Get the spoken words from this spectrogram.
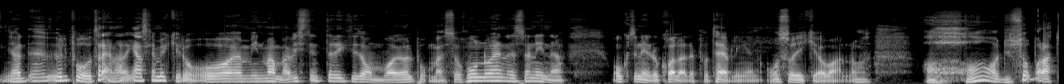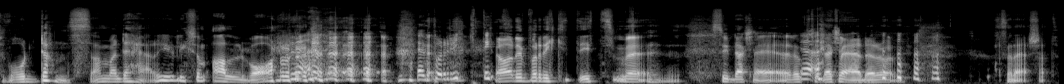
jag höll på och tränade ganska mycket då och min mamma visste inte riktigt om vad jag höll på med. Så hon och hennes väninna åkte ner och kollade på tävlingen och så gick jag och vann. Och, Jaha, du sa bara att du var och dansa men det här är ju liksom allvar. På riktigt. ja, det är på riktigt med sydda kläder, uppsydda kläder och sådär. Så att,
